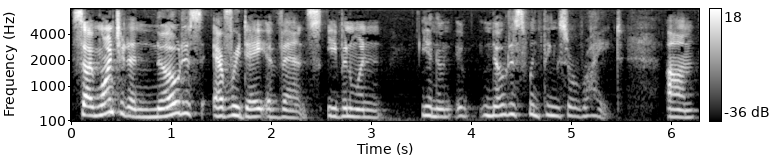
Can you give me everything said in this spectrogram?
So I want you to notice everyday events, even when, you know, notice when things are right. Um,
